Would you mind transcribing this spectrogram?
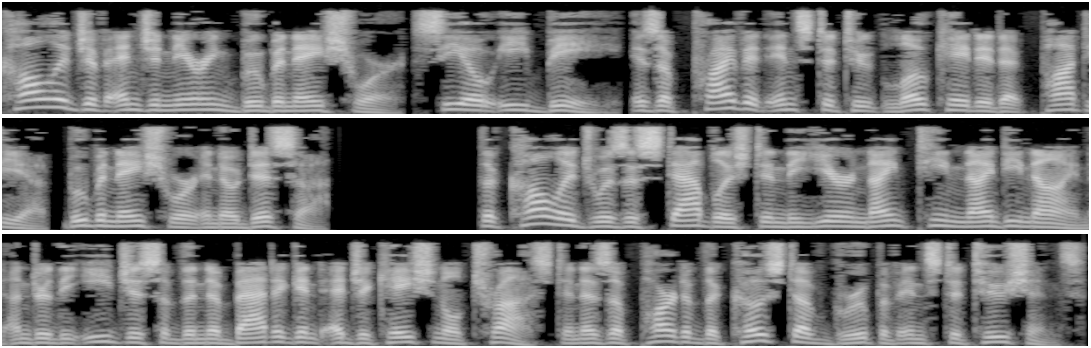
College of Engineering Bhubaneswar is a private institute located at Patia, Bhubaneswar in Odisha. The college was established in the year 1999 under the aegis of the Nabadiganta Educational Trust and as a part of the Kaustuv Group of institutions.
